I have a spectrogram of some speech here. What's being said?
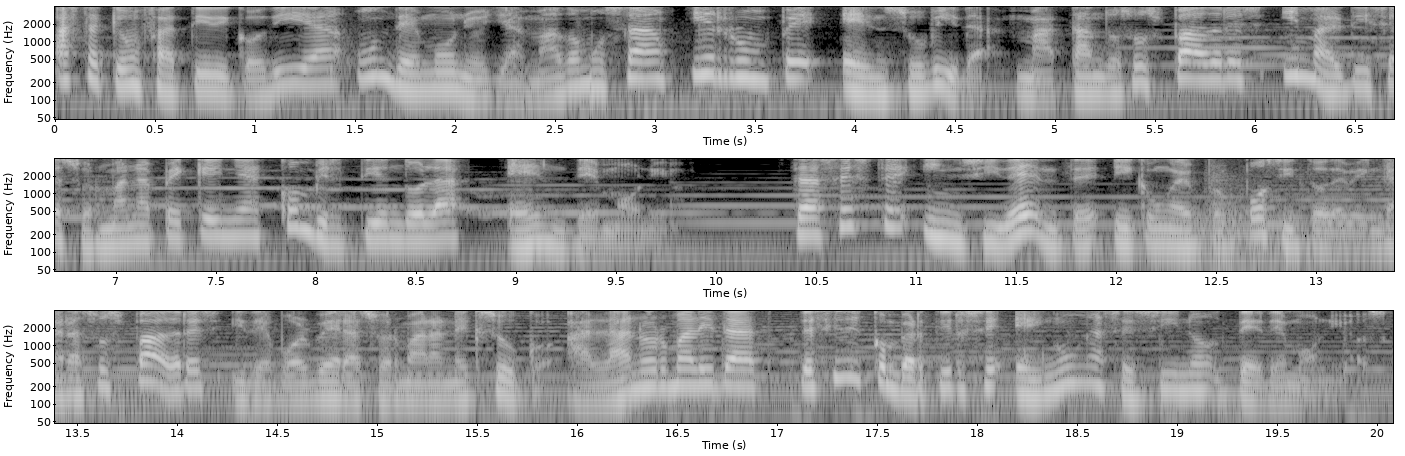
hasta que un fatídico día un demonio llamado Musan irrumpe en su vida, matando a sus padres y maldice a su hermana pequeña convirtiéndola en demonio. Tras este incidente y con el propósito de vengar a sus padres y devolver a su hermana Netsuko a la normalidad, decide convertirse en un asesino de demonios.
